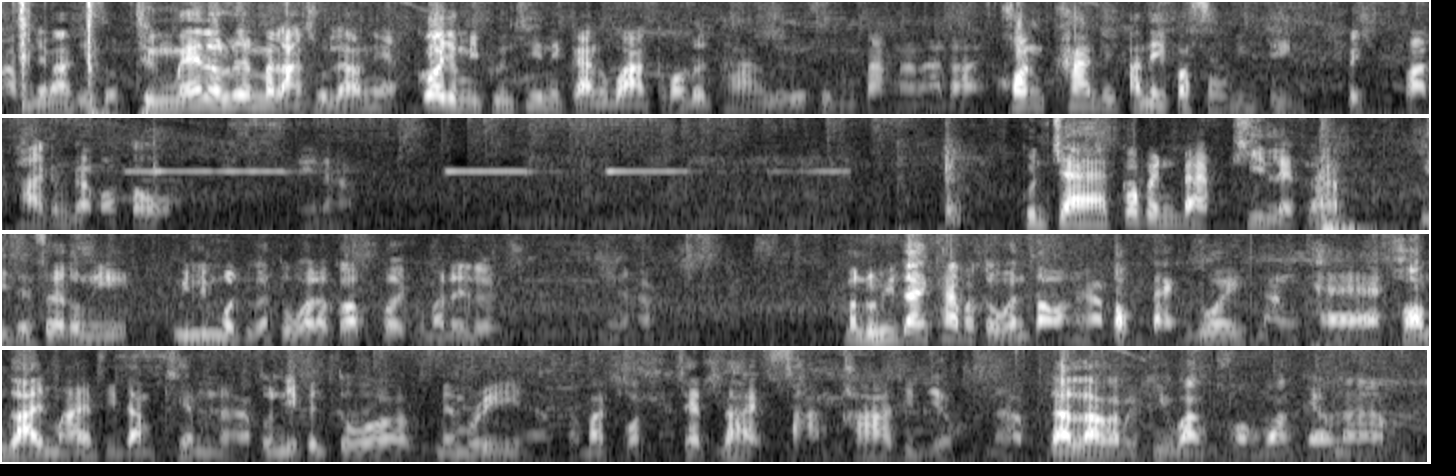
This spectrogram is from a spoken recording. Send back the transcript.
3 ได้มากที่สุด ถึงแม้เราเลื่อนมาหลังสุดแล้วเนี่ยก็ยังมีพื้นที่ในการวางกระเป๋าเดินทางหรือสิ่งต่างๆนานาได้ ค่อนข้างที่อเนกประสงค์จริงๆ ปิดฝาท้ายก็เป็นแบบออโต้นี่นะครับ กุญแจก็เป็นแบบคีย์เลสนะครับ มีเซ็นเซอร์ตรงนี้ มีรีโมทอยู่กับตัว แล้วก็เปิดเข้ามาได้เลย นี่นะครับ มาดูที่ด้านข้างประตูกันต่อนะครับ ตกแต่งด้วยหนังแท้ พร้อมลายไม้สีดำเข้มนะครับ ตัวนี้เป็นตัว Memory นะครับ สามารถกดเซตได้ 3 ค่าทีเดียวนะครับ ด้านล่างก็เป็นที่วางของวางแก้วน้ำ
